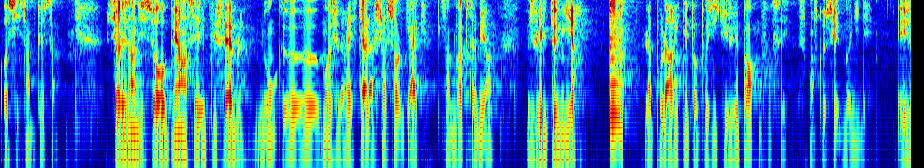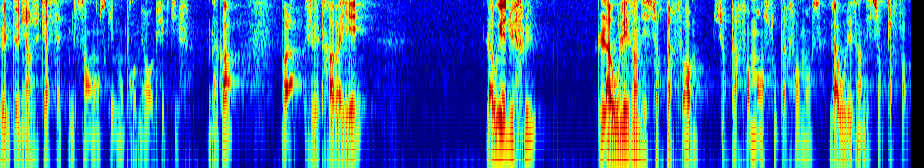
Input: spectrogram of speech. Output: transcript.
Aussi simple que ça. Sur les indices européens, c'est les plus faibles. Donc euh, moi, je vais rester à l'achat sur le CAC. Ça me va très bien. Je vais le tenir. La polarité pas positive, je vais pas renforcer. Je pense que c'est une bonne idée. Et je vais le tenir jusqu'à 7111, qui est mon premier objectif. D'accord? Voilà, je vais travailler là où il y a du flux, là où les indices surperforment, surperformance, sous-performance, là où les indices surperforment.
